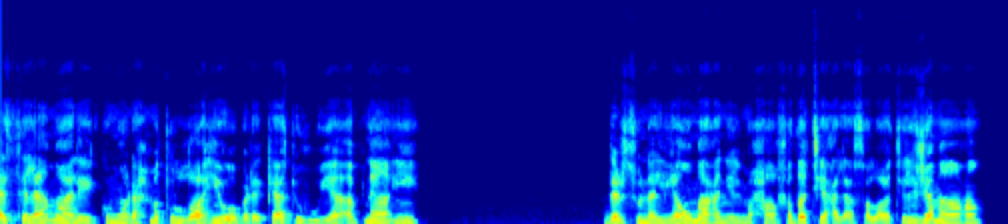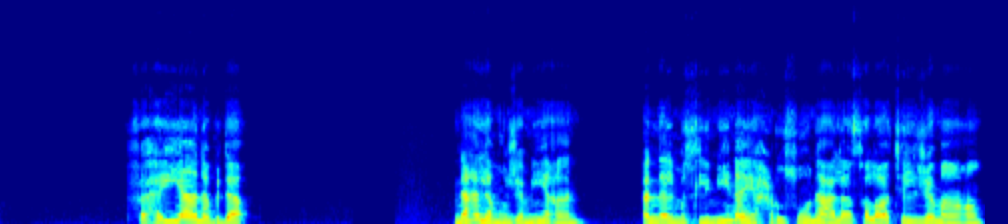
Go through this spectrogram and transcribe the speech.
السلام عليكم ورحمة الله وبركاته يا أبنائي. درسنا اليوم عن المحافظة على صلاة الجماعة. فهيا نبدأ. نعلم جميعًا أن المسلمين يحرصون على صلاة الجماعة،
